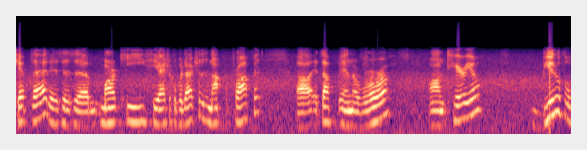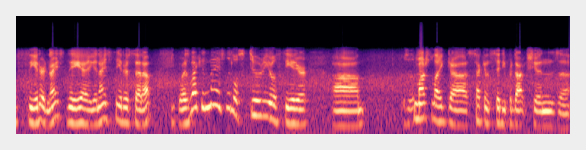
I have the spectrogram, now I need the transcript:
Kept that. It says uh, Marquee Theatrical Productions, not for profit. Uh, it's up in Aurora, Ontario. Beautiful theater, nice the uh, nice theater setup. It was like a nice little studio theater, um, much like uh, Second City Productions. Uh,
